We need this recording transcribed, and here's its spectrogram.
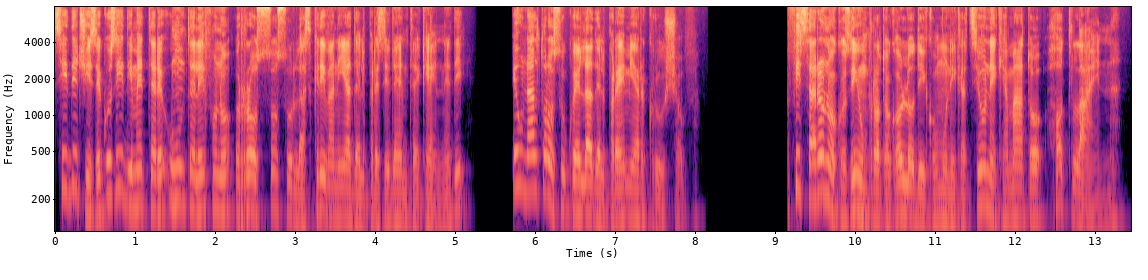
si decise così di mettere un telefono rosso sulla scrivania del presidente Kennedy e un altro su quella del premier Khrushchev. Fissarono così un protocollo di comunicazione chiamato hotline.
